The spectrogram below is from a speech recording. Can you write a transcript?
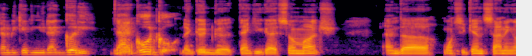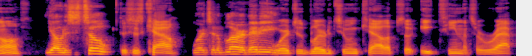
going to be giving you that goodie, that Yeah. good good. that good, good. Thank you guys so much. And uh once again, signing off. Yo, this is two. This is Cal. Word to the blur, baby. Word to the blur to two and Cal, episode eighteen. That's a wrap.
